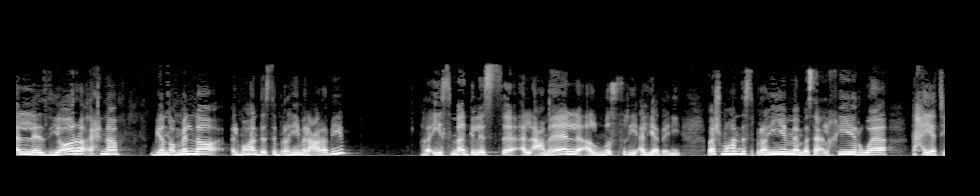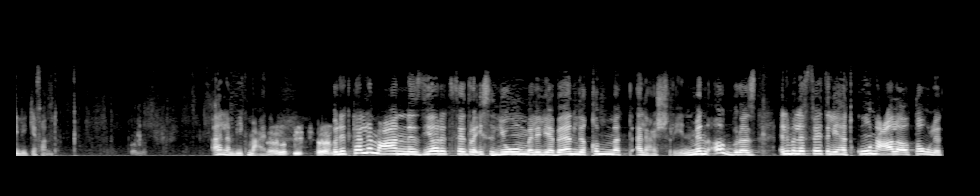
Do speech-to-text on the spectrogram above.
الزيارة. إحنا بينضم لنا المهندس إبراهيم العربي رئيس مجلس الأعمال المصري الياباني. باش مهندس إبراهيم مساء الخير وتحياتي ليك يا فندم. أهلا بيك معانا أهلا بيك. أهلا. بنتكلم عن زيارة السيد رئيس اليوم لليابان لقمة العشرين. من أبرز الملفات اللي هتكون على طاولة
